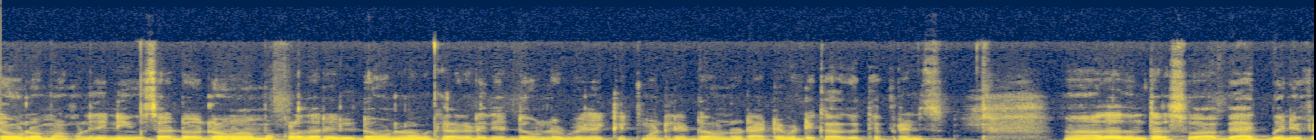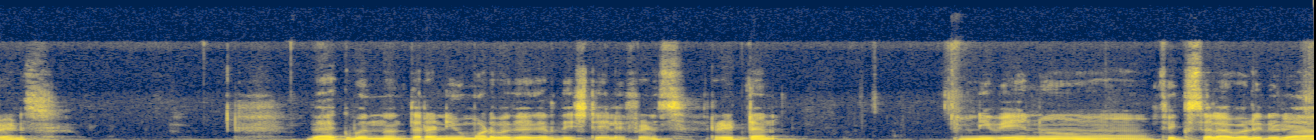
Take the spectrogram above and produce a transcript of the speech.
ಡೌನ್ಲೋಡ್ ಮಾಡ್ಕೊಂಡಿದ್ದೀನಿ. ನೀವು ಸಹ ಡೌನ್ಲೋಡ್ ಮಾಡ್ಕೊಳ್ಳೋದಾದ್ರೆ ಇಲ್ಲಿ ಡೌನ್ಲೋಡ್ ಕೆಳಗಡೆ ಇದೆ. ಡೌನ್ಲೋಡ್ ಮೇಲೆ ಕ್ಲಿಕ್ ಮಾಡಿದ್ರೆ ಡೌನ್ಲೋಡ್ ಆಟೋಮೆಟಿಕ್ ಆಗುತ್ತೆ ಫ್ರೆಂಡ್ಸ್ ಅದಾದ ನಂತರ ಸ್ವ ಬ್ಯಾಗ್ ಬನ್ನಿ ಫ್ರೆಂಡ್ಸ್ ಬ್ಯಾಕ್ ಬಂದ ನಂತರ ನೀವು ಮಾಡಬೇಕಾಗಿರೋದು ಇಷ್ಟೇ ಇಲ್ಲ ಫ್ರೆಂಡ್ಸ್ ರಿಟರ್ನ್ ನೀವೇನು ಫಿಕ್ಸ್ ಲ್ಯಾಬಲ್ ಇದ್ದೀರಿ ಆ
